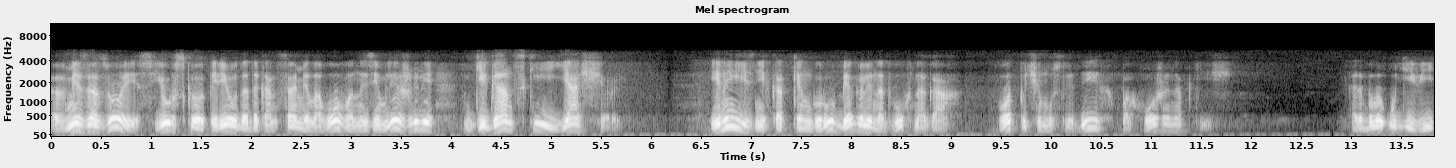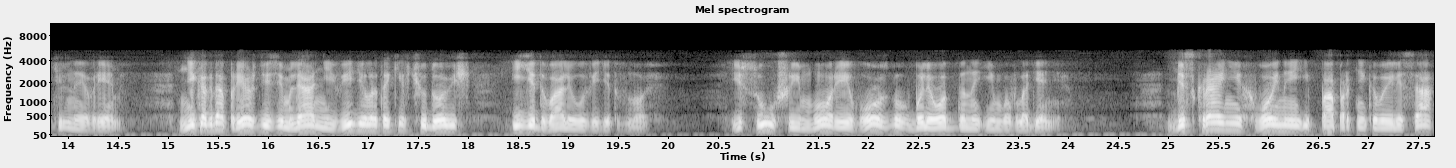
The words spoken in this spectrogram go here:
В мезозое с юрского периода до конца мелового на земле жили гигантские ящеры. Иные из них, как кенгуру, бегали на двух ногах. Вот почему следы их похожи на птичьи. Это было удивительное время. Никогда прежде земля не видела таких чудовищ и едва ли увидит вновь и суши, и море, и воздух были отданы им во владение. Бескрайние хвойные и папоротниковые леса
